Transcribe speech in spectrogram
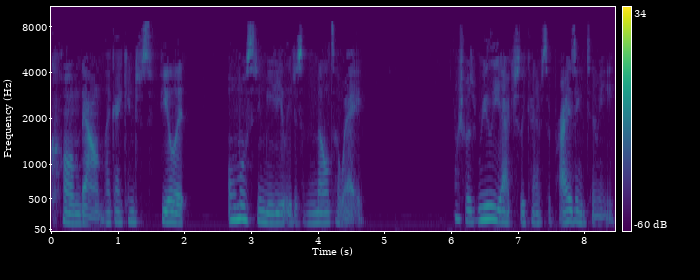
calm down. Like I can just feel it almost immediately just melt away, which was really actually kind of surprising to me.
